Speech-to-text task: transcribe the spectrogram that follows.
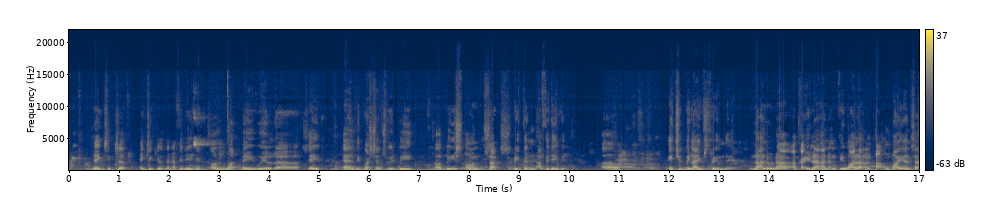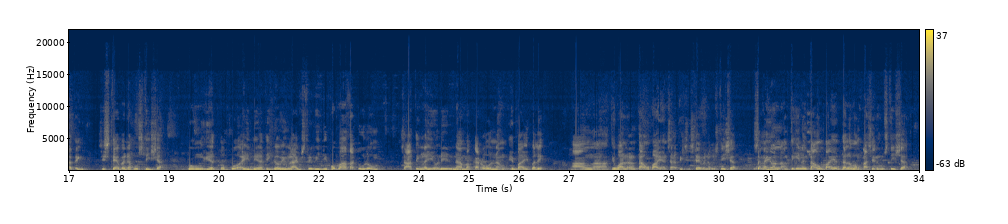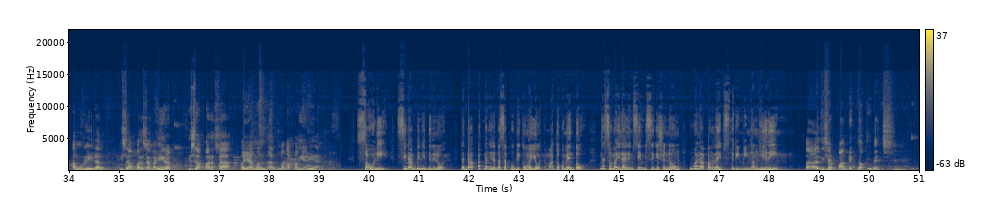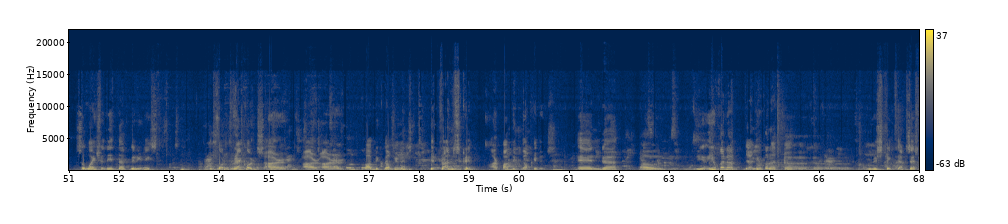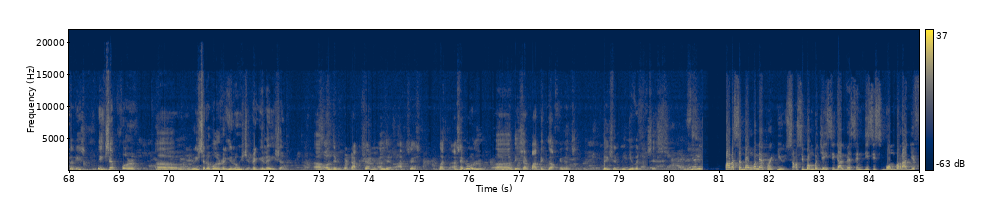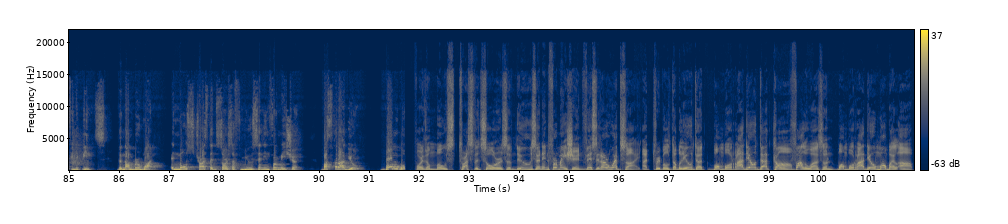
They execute, execute an affidavit on what they will uh, say, and the questions will be uh, based on such written affidavit. Uh, it should be live streamed. Lalo na ang kailangan ang tiwala ng taong bayan sa ating sistema ng hustisya. Kung ito po ay hindi natin gawing live stream, hindi po makakatulong sa ating layunin na magkaroon ng iba-ibalik ang ah, tiwala ng taong bayan sa ating sistema ng hustisya. Sa ngayon, ang tingin ng taong bayan, dalawang klase ng hustisya ang umiiral. Isa para sa mahirap, isa para sa mayaman at makapangyarihan. Sa huli, sinabi ni Drilon na dapat nang ilabas sa publiko ngayon ang mga dokumento na sumailalim sa investigasyon noong wala pang live streaming ang hearing. Uh, these are public documents. So why should it not be released? Court records are, are, are public documents. The transcript are public documents. And uh, uh, you, you cannot, uh, you cannot uh, uh, restrict access to these except for uh, reasonable regulation, regulation uh, on the reproduction and the access. But as a rule, uh, these are public documents. They should be given access. Para sa Bombo Network News, ako si Bombo JC Galvez and this is Bombo Radio Philippines, the number one and most trusted source of news and information. Basta Radio, Bombo! For the most trusted source of news and information, visit our website at www.bomboradio.com. Follow us on Bombo Radio mobile app,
